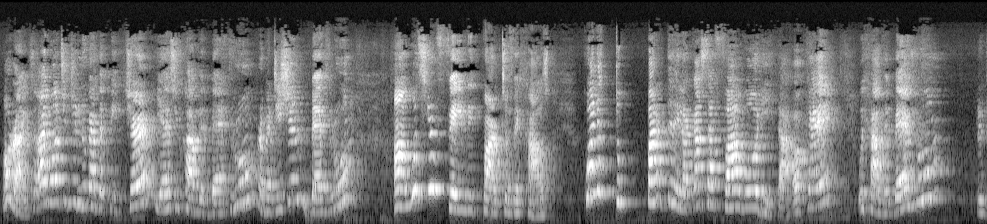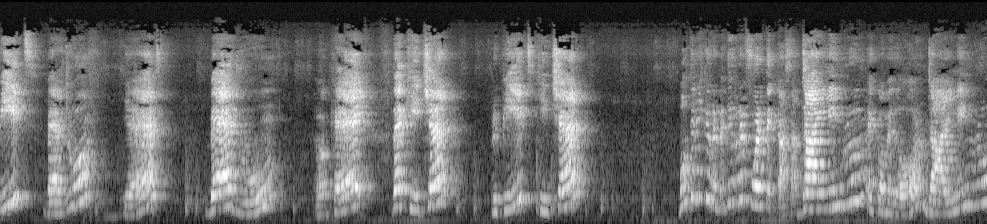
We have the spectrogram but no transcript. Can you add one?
All right, so I want you to look at the picture. Yes, you have the bathroom, repetition, bathroom. Uh, what's your favorite part of the house? ¿Cuál es tu parte de la casa favorita? Okay, we have the bedroom. Repeat, bedroom. Yes, bedroom. Okay, the kitchen. Repeat, kitchen. Vos tenés que repetir re fuerte casa. Dining room, el comedor. Dining room.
